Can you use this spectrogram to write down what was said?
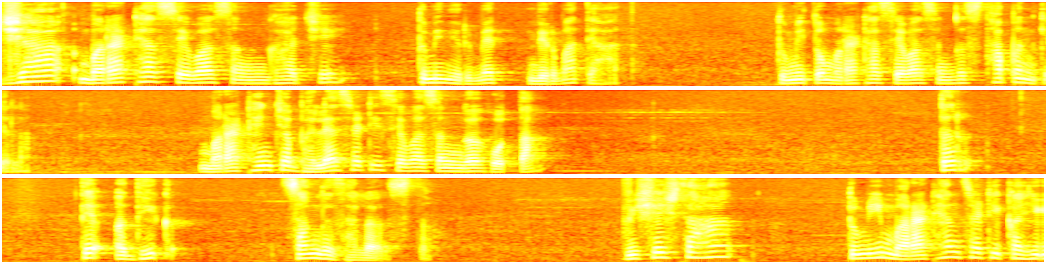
ज्या मराठा सेवा संघाचे तुम्ही निर्मे निर्माते आहात तुम्ही तो मराठा सेवा संघ स्थापन केला. मराठ्यांच्या भल्यासाठी सेवा संघ होता. तर ते अधिक चांगलं झालं असतं. विशेषत तुम्ही मराठ्यांसाठी काही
